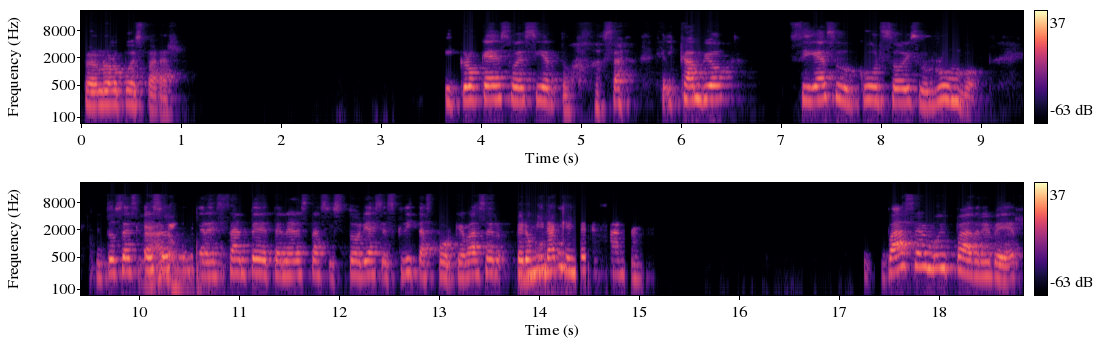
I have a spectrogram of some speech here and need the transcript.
pero no lo puedes parar. Y creo que eso es cierto. O sea, el cambio sigue su curso y su rumbo. Entonces, eso es interesante de tener estas historias escritas porque va a ser... Pero mira qué interesante. Va a ser muy padre ver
